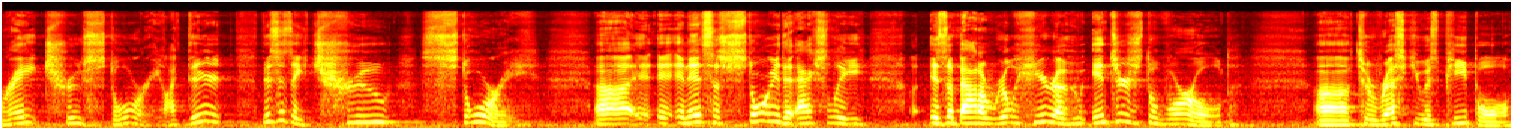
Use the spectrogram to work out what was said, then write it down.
great true story. Like there, this is a true story. Uh, and it's a story that actually is about a real hero who enters the world uh, to rescue his people.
